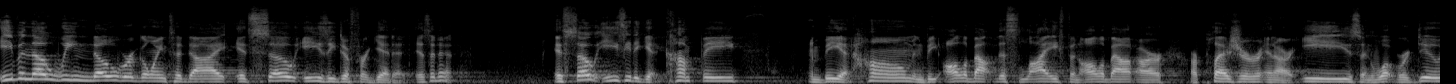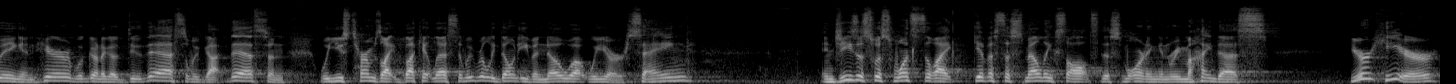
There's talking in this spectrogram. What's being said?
even though we know we're going to die, it's so easy to forget it, isn't it? It's so easy to get comfy and be at home and be all about this life and all about our, our pleasure and our ease and what we're doing. And here we're going to go do this and we've got this. And we use terms like bucket list and we really don't even know what we are saying. And Jesus just wants to like give us the smelling salts this morning and remind us you're here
